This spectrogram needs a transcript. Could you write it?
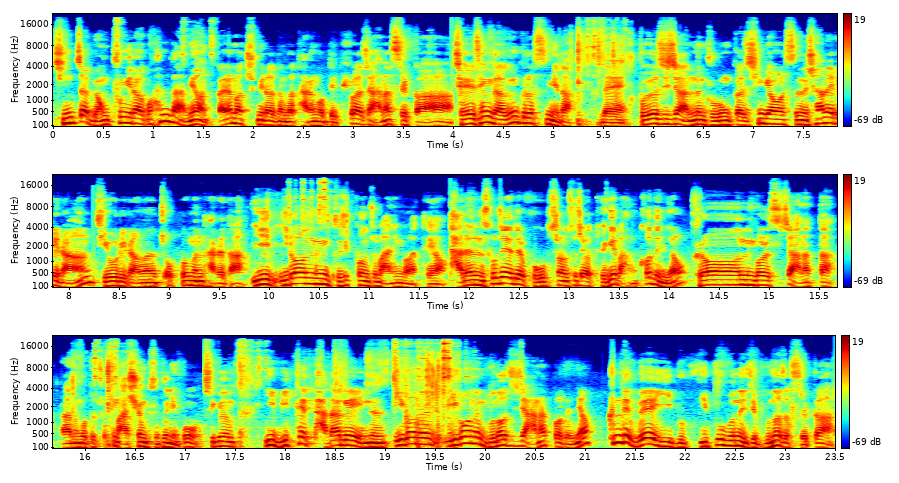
진짜 명품이라고 한다면 깔맞춤이라든가 다른 것들이 필요하지 않았을까? 제 생각은 그렇습니다. 네. 보여지지 않는 부분까지 신경을 쓰는 샤넬이랑 디올이랑은 조금은 다르다. 이, 이런 부직포는 좀 아닌 것 같아요. 다른 소재들 고급스러운 소재가 되게 많거든요. 그런 걸 쓰지 않았다라는 것도 조금 아쉬운 부분이고 지금 이 밑에 바닥에 있는 이거는 이거는 무너지지 않았거든요. 근데 왜이 윗부분은 이제 무너졌을까?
